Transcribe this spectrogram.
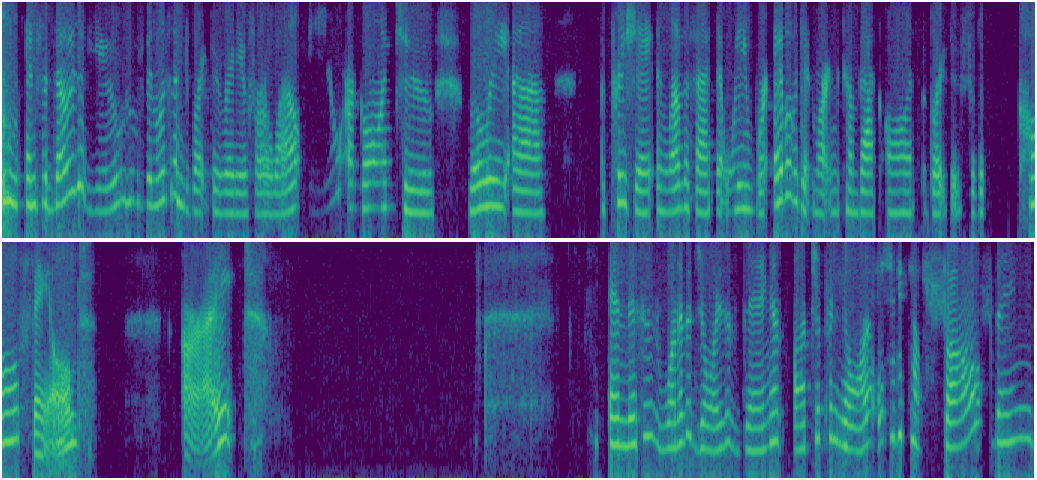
and for those of you who've been listening to Breakthrough Radio for a while, you are going to really uh, appreciate and love the fact that we were able to get Martin to come back on breakthrough. So the call failed. All right. And this is one of the joys of being an entrepreneur is you get to solve things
